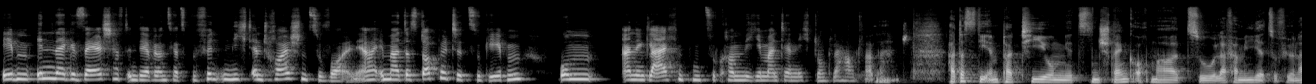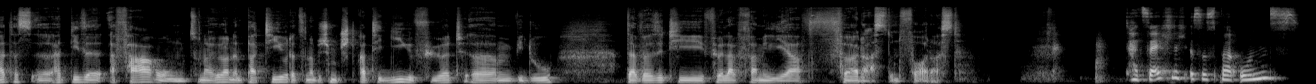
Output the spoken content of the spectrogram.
eben in der Gesellschaft, in der wir uns jetzt befinden, nicht enttäuschen zu wollen, ja, immer das Doppelte zu geben, um an den gleichen Punkt zu kommen wie jemand, der nicht dunkle Hautfarbe hat. Hat das die Empathie, um jetzt den Schwenk auch mal zu La Familia zu führen, hat das, äh, hat diese Erfahrung zu einer höheren Empathie oder zu einer bestimmten Strategie geführt, ähm, wie du Diversity für La Familia förderst und forderst? Tatsächlich ist es bei uns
